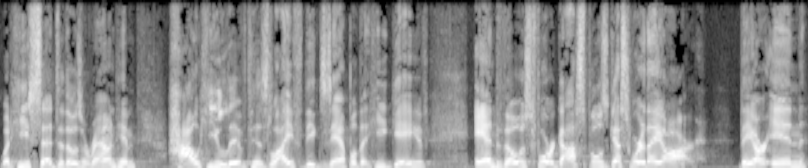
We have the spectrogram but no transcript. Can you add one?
what he said to those around him, how he lived his life, the example that he gave. And those four gospels, guess where they are? They are in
